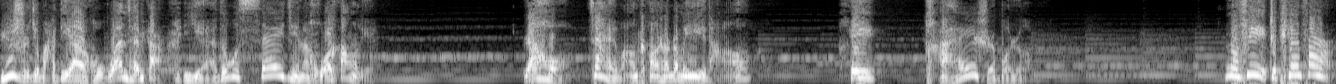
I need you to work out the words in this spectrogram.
于是就把第二口棺材片也都塞进了火炕里，然后再往炕上这么一躺，嘿，还是不热。莫非这偏方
